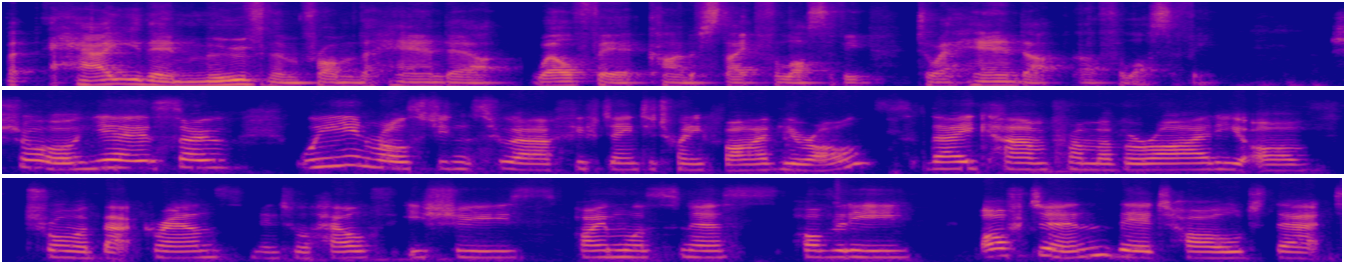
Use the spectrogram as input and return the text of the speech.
but how you then move them from the handout welfare kind of state philosophy to a hand up uh, philosophy? Sure, yeah. So we enroll students who are 15 to 25 year olds. They come from a variety of trauma backgrounds, mental health issues, homelessness, poverty. Often they're told that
